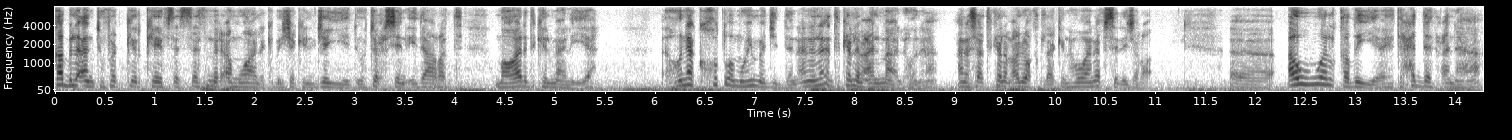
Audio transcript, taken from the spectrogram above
قبل أن تفكر كيف تستثمر أموالك بشكل جيد وتحسن إدارة مواردك المالية هناك خطوة مهمة جدا. أنا لا أتكلم عن المال هنا أنا سأتكلم عن الوقت لكن هو نفس الإجراء. أه، أول قضية يتحدث عنها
